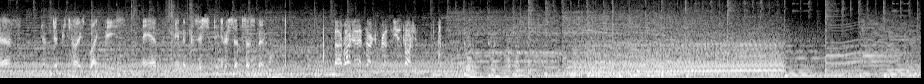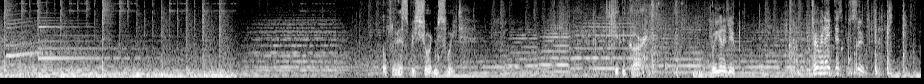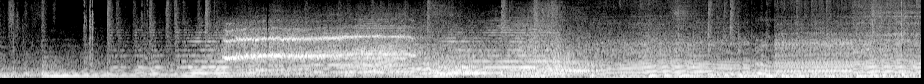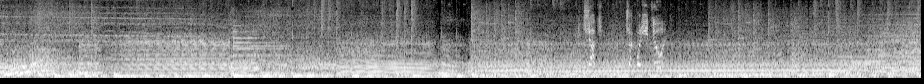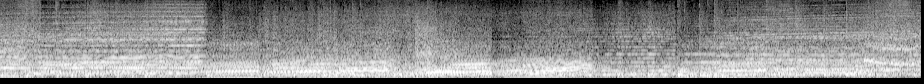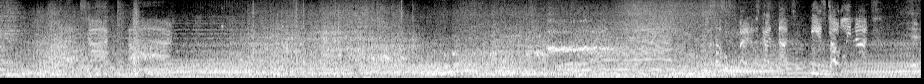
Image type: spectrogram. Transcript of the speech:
path, have deputized Black Beast, and am in position to intercept suspect. Uh, roger that, Sergeant Preston. Use caution. Hopefully this will be short and sweet. Get in the car. What are you gonna do? Terminate this pursuit. Chuck! Chuck, what are you doing? Totally nuts! Yeah.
